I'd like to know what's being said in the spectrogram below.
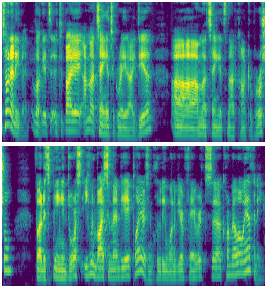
So, in any event, look, it's it's by. I'm not saying it's a great idea. Uh, I'm not saying it's not controversial, but it's being endorsed even by some NBA players, including one of your favorites, uh, Carmelo Anthony,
